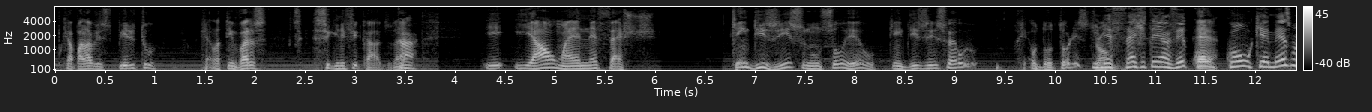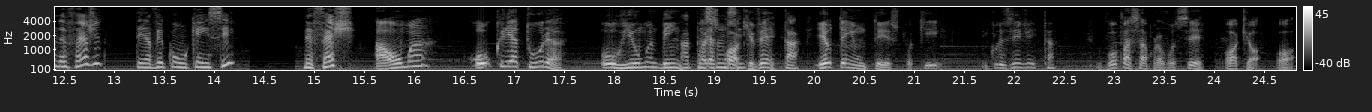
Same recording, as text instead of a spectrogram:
porque a palavra espírito ela tem vários significados, né? Tá. E, e alma é nefesh. Quem diz isso não sou eu. Quem diz isso é o, é o Dr. Strong. E nefesh tem a ver com, é. com o que mesmo, nefesh? Tem a ver com o que em si? Nefesh? Alma ou criatura, ou human being. A Olha, ó, si. quer ver? Tá. Eu tenho um texto aqui, inclusive, tá. vou passar para você. Ó, aqui, ó. ó.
